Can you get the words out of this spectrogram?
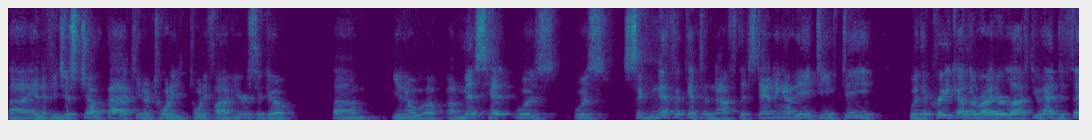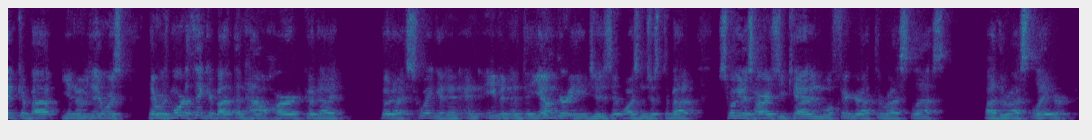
Uh, and if you just jump back, you know, 20, 25 years ago, um, you know, a, a miss hit was was significant enough that standing on the 18th tee with a creek on the right or left, you had to think about, you know, there was there was more to think about than how hard could I could I swing it. And and even in the younger ages, it wasn't just about swing as hard as you can and we'll figure out the rest less, uh, the rest later.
